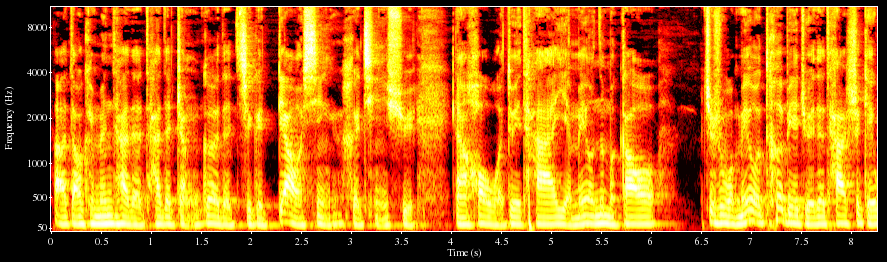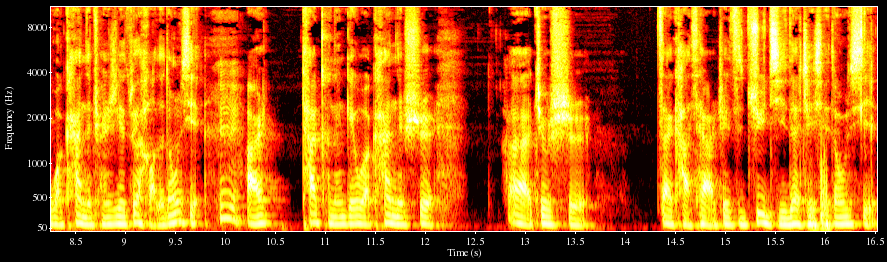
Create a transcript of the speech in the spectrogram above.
啊、documenta 的它的整个的这个调性和情绪，然后我对它也没有那么高，就是我没有特别觉得它是给我看的全世界最好的东西，嗯，而它可能给我看的是，呃，就是在卡塞尔这次聚集的这些东西，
